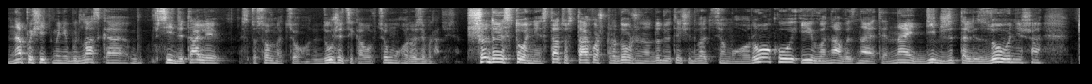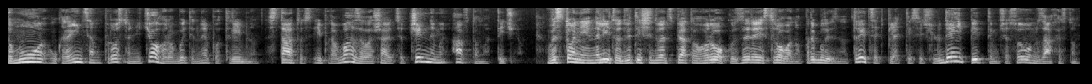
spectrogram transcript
Напишіть мені, будь ласка, всі деталі стосовно цього. Дуже цікаво в цьому розібратися. Щодо Естонії, статус також продовжено до 2027 року, і вона, ви знаєте, найдіджиталізованіша. Тому українцям просто нічого робити не потрібно. Статус і права залишаються чинними автоматично. В Естонії на літо 2025 року зареєстровано приблизно 35 тисяч людей під тимчасовим захистом.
